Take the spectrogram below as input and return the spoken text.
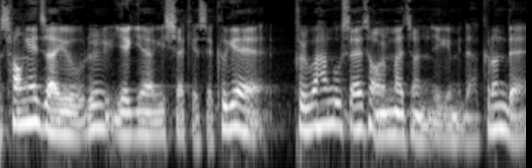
성의 자유를 얘기하기 시작했어요. 그게 불과 한국 사회에서 얼마 전 얘기입니다. 그런데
